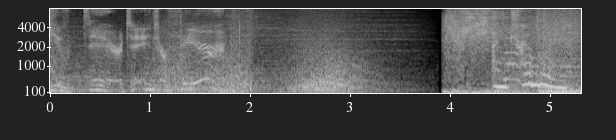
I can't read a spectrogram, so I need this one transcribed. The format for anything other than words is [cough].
You dare to interfere? I'm trembling.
